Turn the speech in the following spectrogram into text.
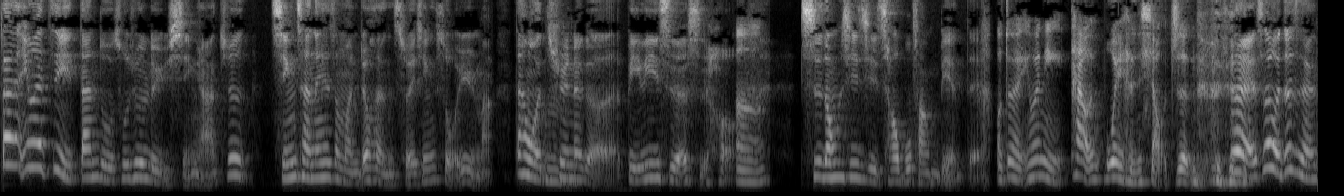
但是因为自己单独出去旅行啊，就是行程那些什么，你就很随心所欲嘛。但我去那个比利时的时候，嗯，吃东西其实超不方便的。哦对，因为你还有胃很小症，对，所以我就只能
